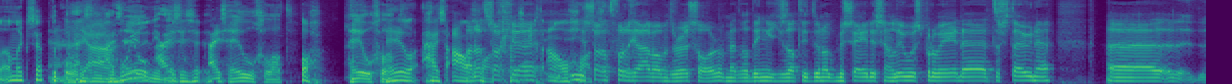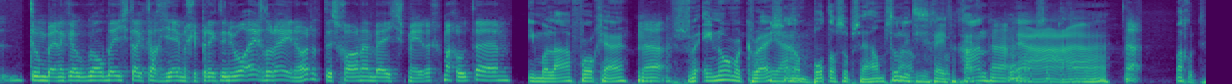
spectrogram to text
unacceptable. Ja, hij, is heel, niet hij, is, hij is heel glad. oh, Heel glad. heel, hij is aalglad. Maar dat zag je, echt je zag het vorig jaar wel met Russell hoor. Met wat dingetjes dat hij toen ook Mercedes en Lewis probeerde te steunen. Eh, toen ben ik ook wel een beetje dat ik dacht, jee, je prikt er nu wel echt doorheen hoor. Het is gewoon een beetje smerig. Maar goed, ehm, Imola vorig jaar. ja. Dus een enorme crash. Ja. En dan Bottas op zijn helm Toen liet hij zich even gaan. Ja. Ja. ja. Maar goed.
